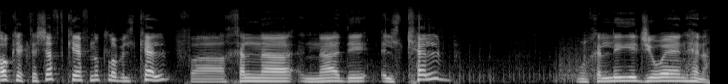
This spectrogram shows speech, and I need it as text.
okay اكتشفت كيف نطلب الكلب فخلنا ننادي الكلب ونخليه يجي وين هنا.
